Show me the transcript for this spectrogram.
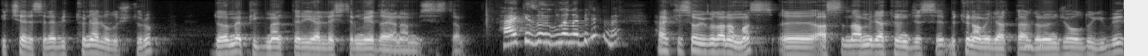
içerisine bir tünel oluşturup dövme pigmentleri yerleştirmeye dayanan bir sistem. Herkese uygulanabilir mi? Herkese uygulanamaz. Ee, aslında ameliyat öncesi, bütün ameliyatlardan önce olduğu gibi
